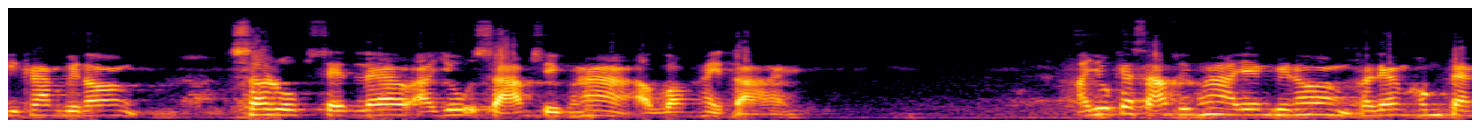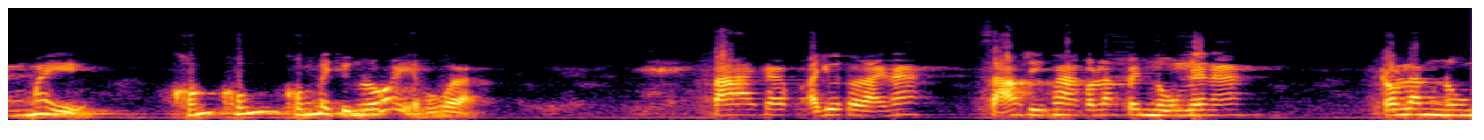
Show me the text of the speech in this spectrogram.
กี่ครั้งพี่น้อง สรุปเสร็จแล้วอายุสามสิบห้าอัลลอฮ์ให้ตาย อายุแค่สามสิบห้าเองพี่น้องแสดงคงแต่งไม่คงคงคงไม่ถึงร้อยผมว่า ตายครับ อายุเท่าไหร่นะสามสิบห้ากำลังเป็นหนุ่มเลยนะ กำลังหนุ่ม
